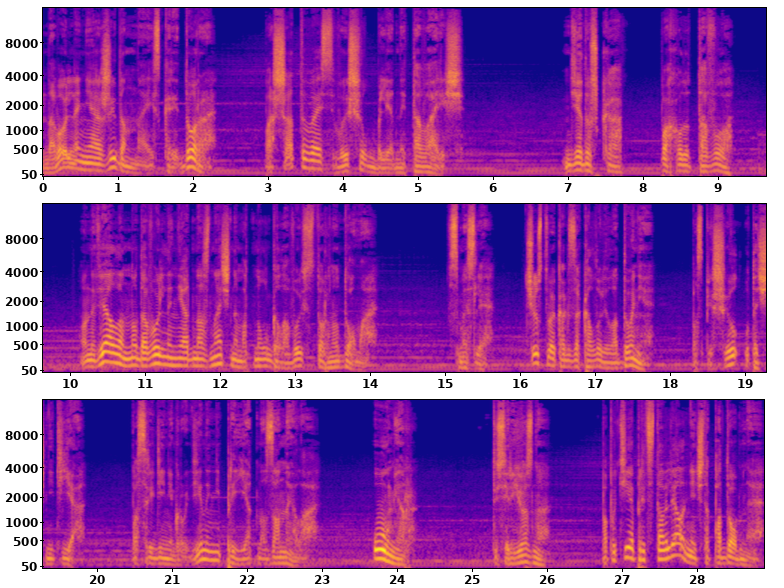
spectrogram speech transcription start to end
Довольно неожиданно из коридора, пошатываясь, вышел бледный товарищ. Дедушка, походу, того. Он вяло, но довольно неоднозначно мотнул головой в сторону дома. В смысле, чувствуя, как закололи ладони, поспешил уточнить я. Посредине грудины неприятно заныло. Умер. Ты серьезно? По пути я представлял нечто подобное.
